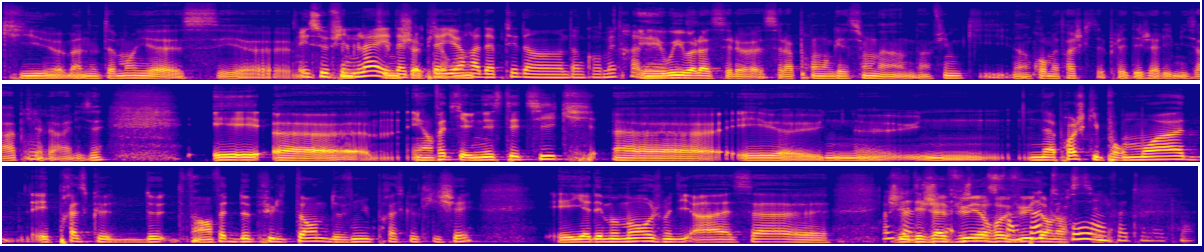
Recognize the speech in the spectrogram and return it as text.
qui, euh, bah, notamment, il y a, c'est. Euh, et ce film-là est d'ailleurs adapté d'un court-métrage. Et oui, voilà, c'est la prolongation d'un film, d'un court-métrage qui s'appelait déjà Les Misérables, qu'il avait réalisé. Et, et, en fait, il y a une esthétique et une, une, approche qui, pour moi, est presque, de, enfin, en fait, depuis le temps, devenue presque cliché. Et il y a des moments où je me dis ah ça, euh, j'ai déjà vu et revu dans leur trop, style. En fait, honnêtement.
